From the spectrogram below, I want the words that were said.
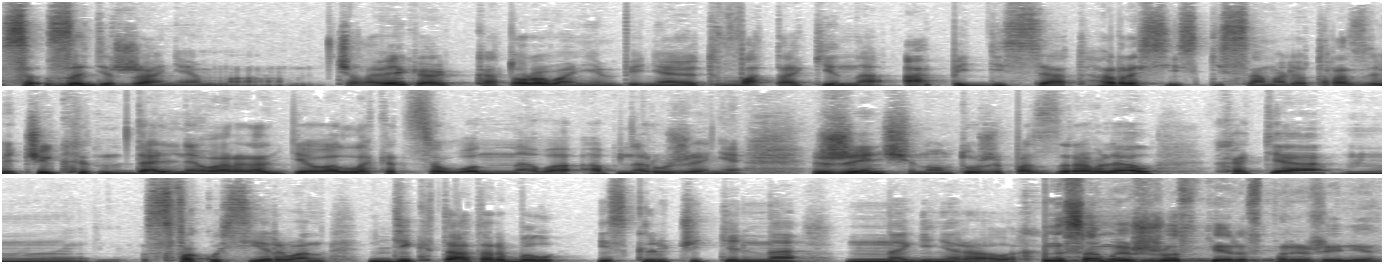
с задержанием а, человека, которого они обвиняют в атаке на А-50, российский самолет-разведчик дальнего радиолокационного обнаружения. Женщин он тоже поздравлял, хотя м- сфокусирован диктатор был исключительно на генералах. На самые жесткие распоряжения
